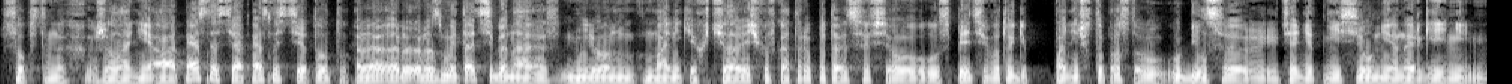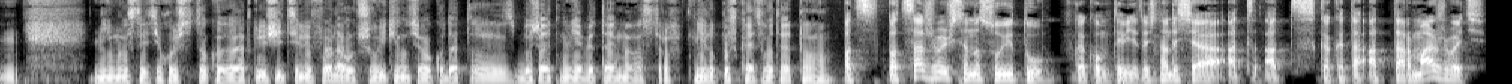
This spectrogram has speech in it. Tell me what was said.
собственных желаний. А опасности, опасности это вот разметать себя на миллион маленьких человечков, которые пытаются все успеть, и в итоге понять, что ты просто убился, и у тебя нет ни сил, ни энергии, ни, ни мыслей. Тебе хочется только отключить телефон, а лучше выкинуть его куда-то, сбежать на необитаемый остров. Не допускать вот этого. Под, подсаживаешься на суету в каком-то виде. То есть надо себя от, от, как это, оттормаживать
